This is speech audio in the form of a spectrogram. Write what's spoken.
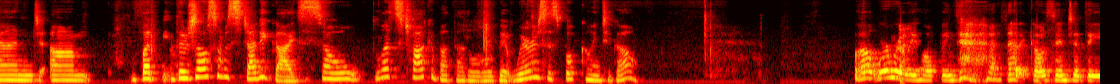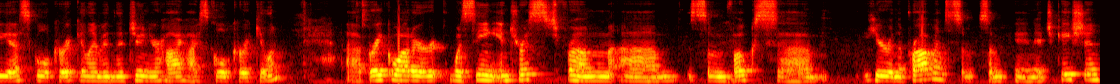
and um, but there's also a study guide. So let's talk about that a little bit. Where is this book going to go? Well, we're really hoping that, that it goes into the uh, school curriculum in the junior high, high school curriculum. Uh, Breakwater was seeing interest from um, some folks um, here in the province, some, some in education,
